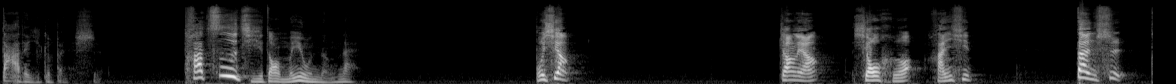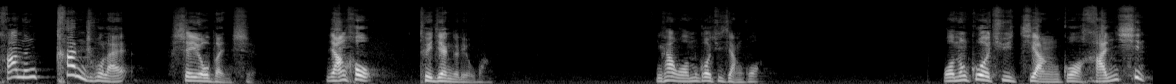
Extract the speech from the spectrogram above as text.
大的一个本事，他自己倒没有能耐，不像张良、萧何、韩信，但是他能看出来谁有本事，然后推荐给刘邦。你看，我们过去讲过，我们过去讲过韩信，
